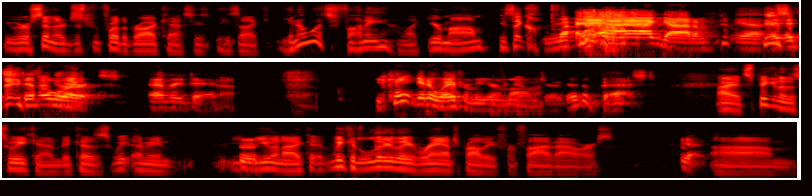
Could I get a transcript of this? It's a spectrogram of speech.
we were sitting there just before the broadcast. He's, he's like, you know what's funny? I'm like, your mom. He's like, oh. yeah, I got him. Yeah, it, it still works every day. Yeah. yeah. You can't get away from your mom joke. They're the best. All right. Speaking of this weekend, because we, I mean, hmm. you and I, could, we could literally rant probably for five hours. Yeah. Um,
